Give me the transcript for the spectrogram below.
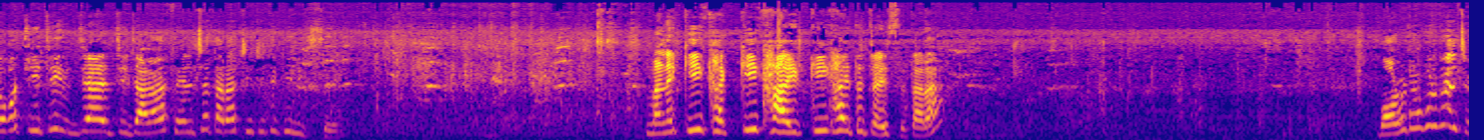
তোকে চিঠি যারা ফেলছে তারা চিঠিতে কি লিখছে? মানে কি কি খাই কি খাইতে চাইছে তারা? বড় ঠাকুর ফেলছে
